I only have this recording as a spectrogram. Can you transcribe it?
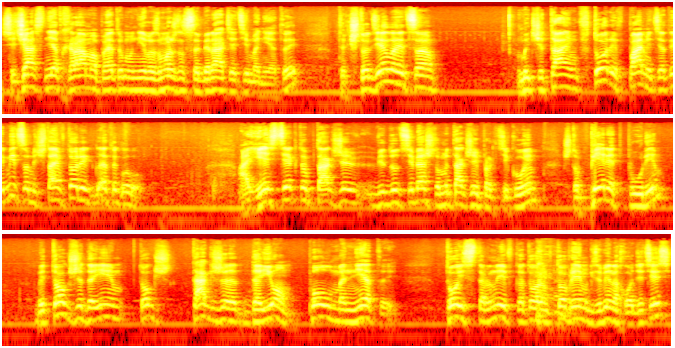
Сейчас нет храма, поэтому невозможно собирать эти монеты. Так что делается? Мы читаем в Торе, в память этой митцвы, мы читаем в Торе эту главу. А есть те, кто также ведут себя, что мы также и практикуем, что перед Пурим мы также даем, также, даем пол монеты той страны, в котором в то время, где вы находитесь,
